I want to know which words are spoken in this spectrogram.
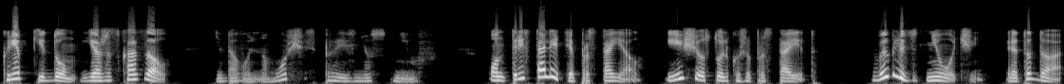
Крепкий дом, я же сказал, Недовольно морщись, произнес нимф. Он три столетия простоял и еще столько же простоит. Выглядит не очень, это да,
